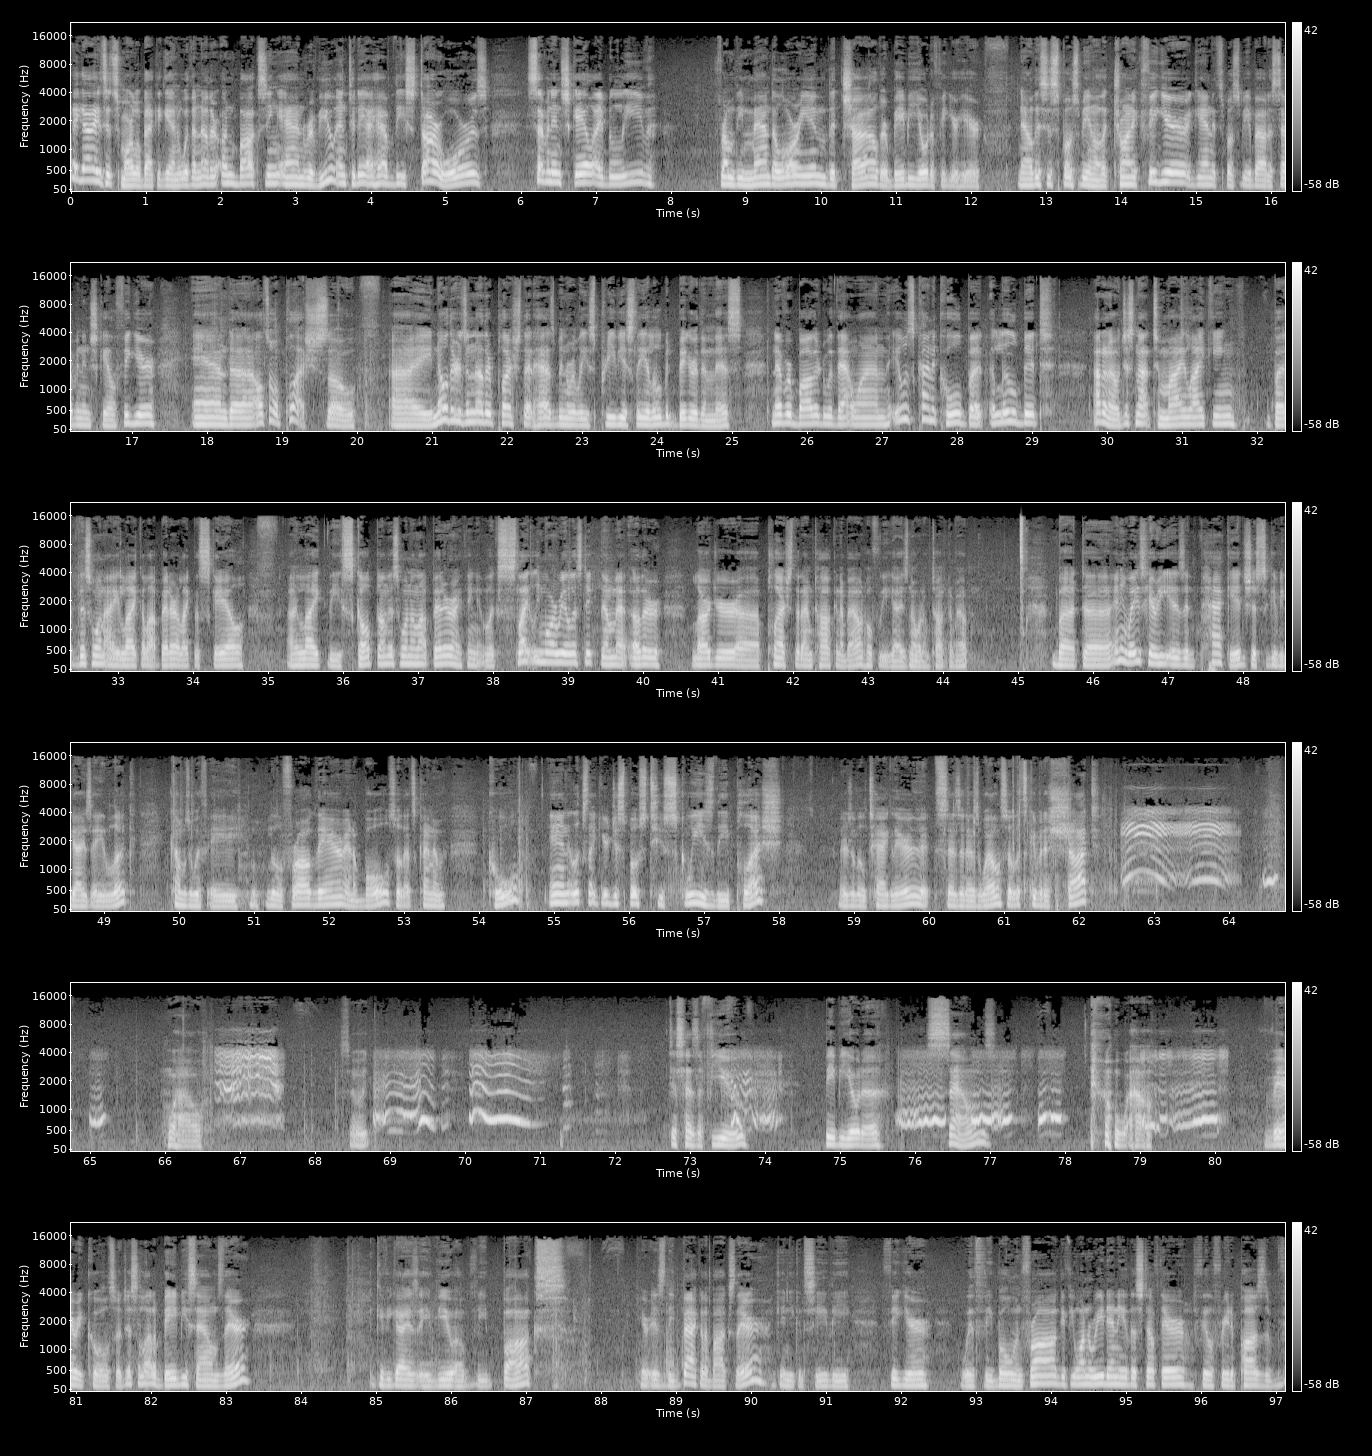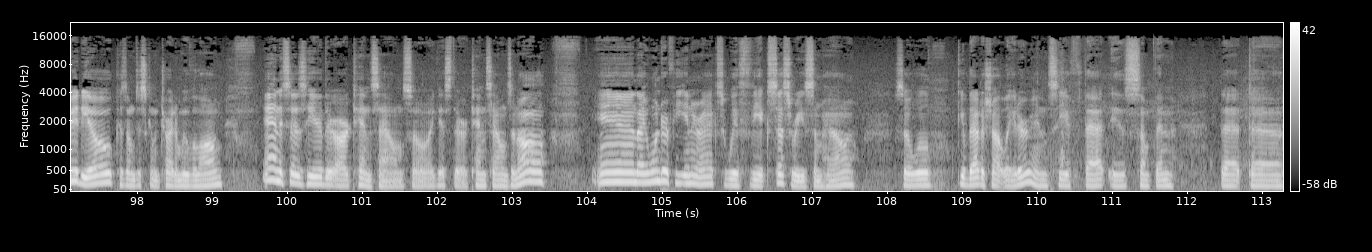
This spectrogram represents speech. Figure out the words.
Hey guys, it's Marlo back again with another unboxing and review and today I have the Star Wars 7 inch scale I believe from the Mandalorian, the child or baby Yoda figure here. Now this is supposed to be an electronic figure, again it's supposed to be about a 7 inch scale figure and uh, also a plush so I know there's another plush that has been released previously, a little bit bigger than this. Never bothered with that one. It was kind of cool, but a little bit I don't know, just not to my liking. But this one I like a lot better. I like the scale. I like the sculpt on this one a lot better. I think it looks slightly more realistic than that other larger uh, plush that I'm talking about. Hopefully you guys know what I'm talking about. But uh, anyways, here he is in package, just to give you guys a look. Comes with a little frog there and a bowl, so that's kind of cool. And it looks like you're just supposed to squeeze the plush there's a little tag there that says it as well. So let's give it a shot. Wow. So it just has a few Baby Yoda sounds. oh, wow. Very cool. So just a lot of baby sounds there. give you guys a view of the box. Here is the back of the box there. Again, you can see the figure with the bowl and frog. If you want to read any of the stuff there, feel free to pause the video because I'm just going to try to move along. And it says here there are 10 sounds, so I guess there are 10 sounds in all. And I wonder if he interacts with the accessories somehow. So we'll give that a shot later and see if that is something that uh,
